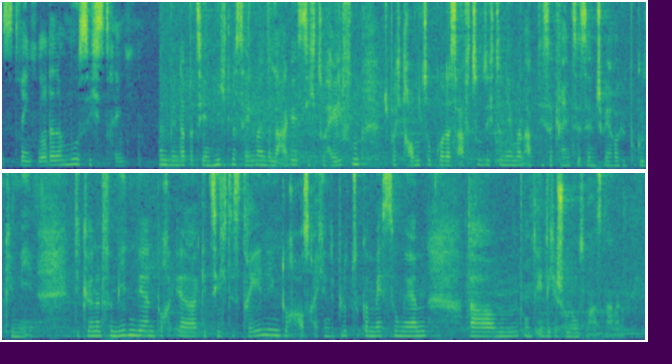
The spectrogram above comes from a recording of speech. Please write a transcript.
es trinken oder dann muss ich es trinken. Wenn der Patient nicht mehr selber in der Lage ist, sich zu helfen, sprich Traubenzucker oder Saft zu sich zu nehmen, ab dieser Grenze ist eine schwere Hypoglykämie. Die können vermieden werden durch gezieltes Training, durch ausreichende Blutzuckermessungen ähm, und ähnliche Schulungsmaßnahmen.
